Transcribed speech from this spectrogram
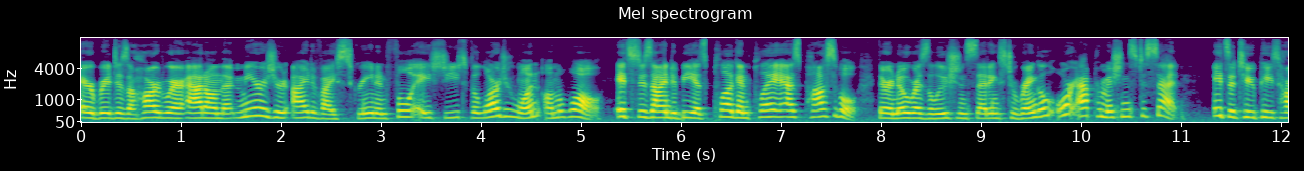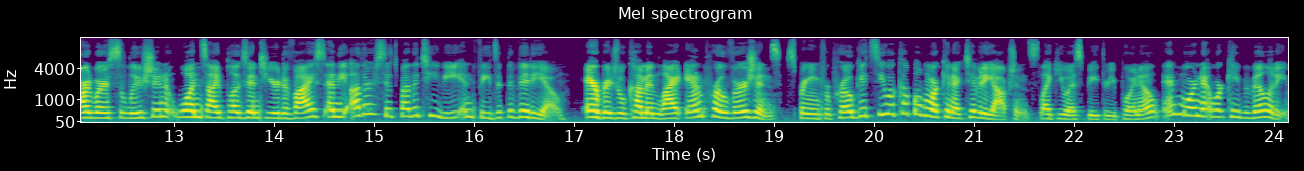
AirBridge is a hardware add on that mirrors your iDevice screen in full HD to the larger one on the wall. It's designed to be as plug and play as possible. There are no resolution settings to wrangle or app permissions to set. It's a two piece hardware solution. One side plugs into your device, and the other sits by the TV and feeds it the video. AirBridge will come in light and pro versions. Springing for Pro gets you a couple more connectivity options, like USB 3.0 and more network capability.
